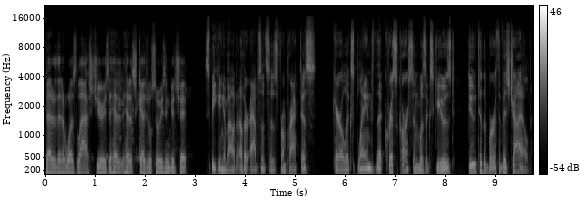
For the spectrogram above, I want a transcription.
better than it was last year. He's ahead, ahead of schedule, so he's in good shape. Speaking about other absences from practice, Carroll explained that Chris Carson was excused due to the birth of his child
